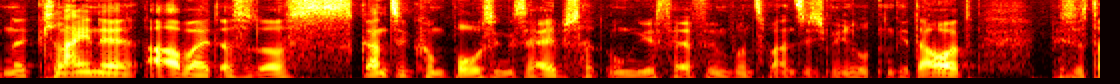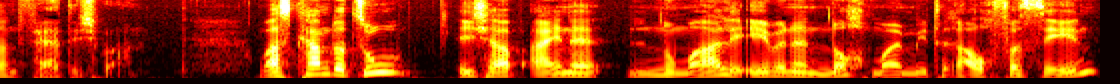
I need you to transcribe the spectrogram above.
eine kleine Arbeit, also das ganze Composing selbst hat ungefähr 25 Minuten gedauert, bis es dann fertig war. Was kam dazu? Ich habe eine normale Ebene nochmal mit Rauch versehen,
